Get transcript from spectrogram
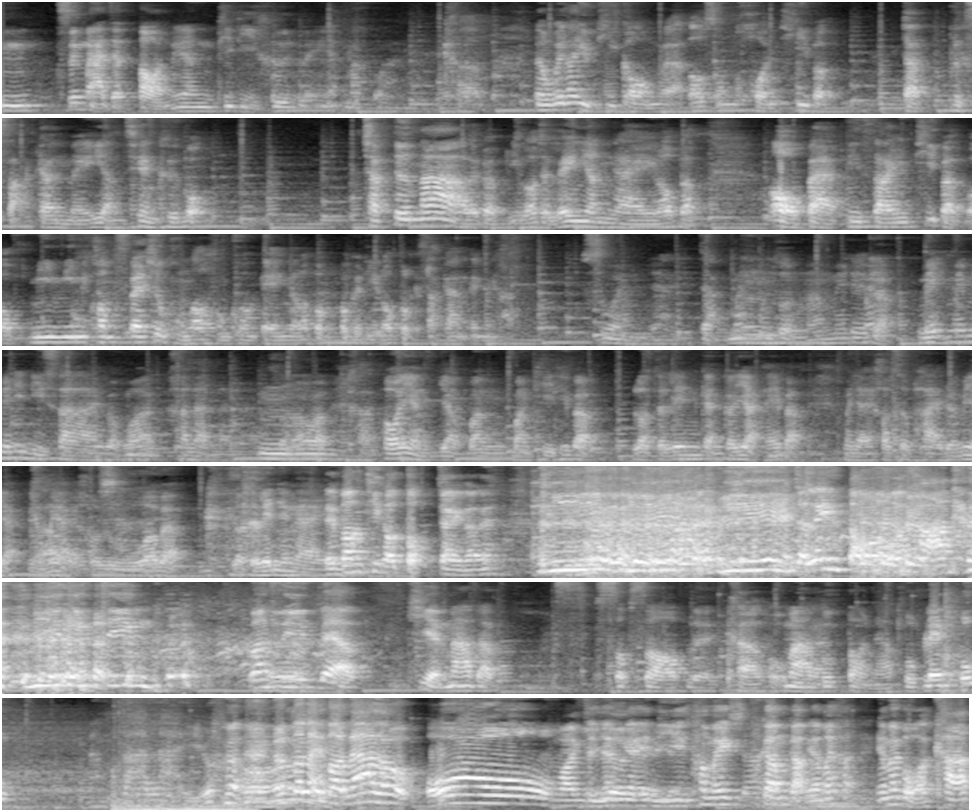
ซึ่งมันอาจจะต่อเนื่องที่ดีขึ้นอะไรเงี้ยมากกว่า ครับแล้วเวลาอยู่ที่กองอะเราสองคนที่แบบจะปรึกษากันไหมอย่างเช่นคือบอก ชัปเตอร์หน้าอะไรแบบนี้เราจะเล่นยังไงเราแบบออกแบบดีไซน์ที่แบบออกมีมีมีความสเปเชียลของเราสองคนเองแล้วปกติเราปรึกษากันเองไหมครับส่วนใหญ่จะไม่ ส่วนมากไม่ได้แบบไม่ไม่ไม่ได้ดีไซน์แบบว่าขนาดนั้นนะอืมส่วนมากแบบครับเพราะว่าอย่างอย่างบางบางทีที่แบบเราจะเล่นกันก็อยากให้แบบมันอยากให้เขาเซอร์ไพรส์ด้วยไม่อยากยังไม่อยากให้เขารู้ว่าแบบ เราจะเล่นยังไงแต่บางที่เขาตกใจนะมีมีจะเล่นต่อเหรอครับมีจริงๆบางซีนแบบ เขียนมาแบบซอฟๆเลยครับผมมาปุ๊บตอนนะปุ๊บเล่นปุ๊บน้ำตาไหลวะน้ำตาไหลตอนหน้าเราแบบโอ้มาจะยังไงดีทำไมกำกับยังไม่ยังไม่บอกว่าคัด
